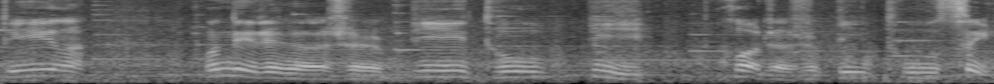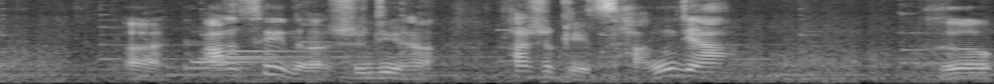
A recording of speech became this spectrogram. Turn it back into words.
第一呢，温迪这个是 B to B 或者是 B to C。呃，Art 呢，实际上它是给藏家和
